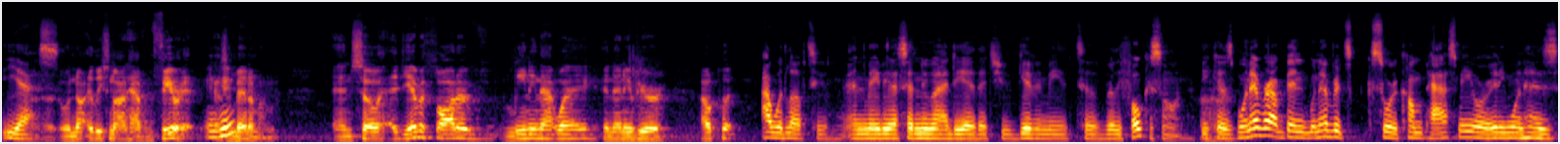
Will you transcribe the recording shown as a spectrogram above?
Yes. or not, at least not have them fear it as Mm-hmm. a minimum. And so, have you ever thought of leaning that way in any of your output? I would love to, and maybe that's a new idea that you've given me to really focus on. Uh-huh. Because whenever I've been, whenever it's sort of come past me, or anyone has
